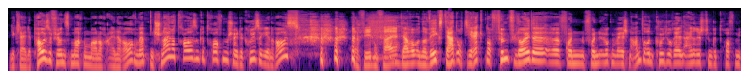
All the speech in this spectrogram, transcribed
eine kleine Pause für uns machen, mal noch eine rauchen. Wir haben den Schneider draußen getroffen. Schöne Grüße gehen raus. Auf jeden Fall. Der war unterwegs. Der hat auch direkt noch fünf Leute äh, von, von irgendwelchen anderen kulturellen Einrichtungen getroffen.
